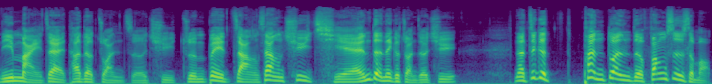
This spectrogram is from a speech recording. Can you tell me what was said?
你买在它的转折区，准备涨上去前的那个转折区，那这个判断的方式是什么？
